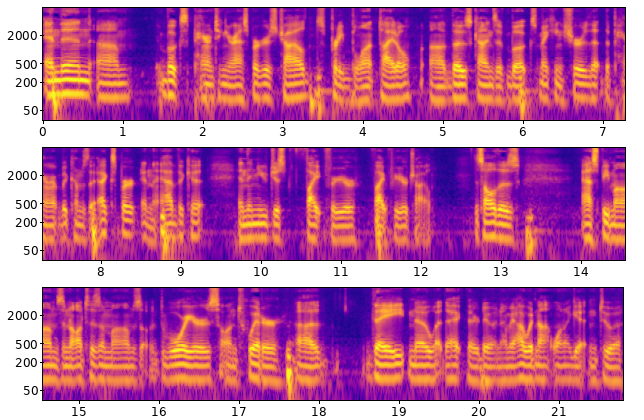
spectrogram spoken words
And then um, books, Parenting Your Asperger's Child. It's a pretty blunt title. Uh, those kinds of books, making sure that the parent becomes the expert and the advocate, and then you just fight for your fight for your child. It's all those Aspie moms and autism moms, the warriors on Twitter. Uh, they know what the heck they're doing. I mean, I would not want to get into a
